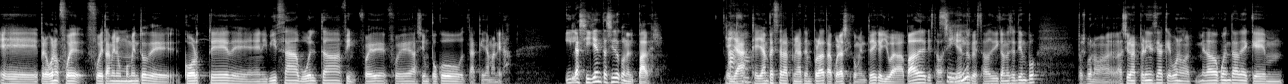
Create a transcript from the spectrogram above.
Eh, pero bueno, fue, fue también un momento de corte de, en Ibiza, vuelta, en fin, fue, fue así un poco de aquella manera. Y la siguiente ha sido con el pádel. Que ya, que ya empecé la primera temporada, ¿te acuerdas que comenté que yo iba a pádel, que estaba siguiendo, que le estaba dedicando ese tiempo? Pues bueno, ha ha sido una experiencia que, bueno, me he dado cuenta de que mm,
